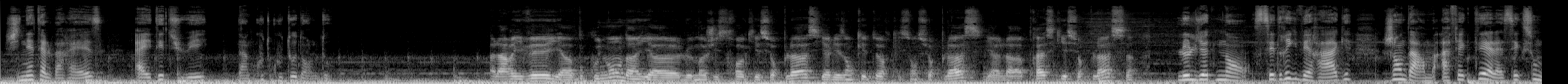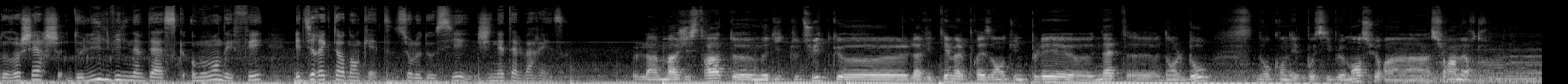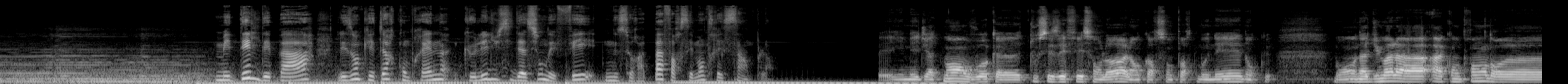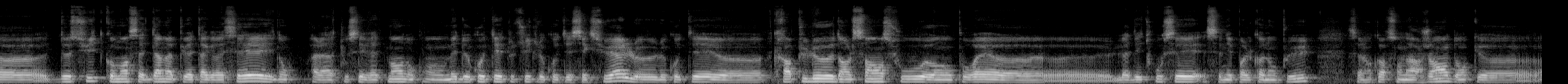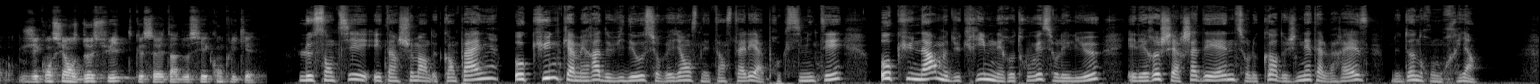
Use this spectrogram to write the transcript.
Ginette Alvarez a été tuée d'un coup de couteau dans le dos. À l'arrivée, il y a beaucoup de monde. Hein. Il y a le magistrat qui est sur place, il y a les enquêteurs qui sont sur place, il y a la presse qui est sur place. Le lieutenant Cédric Verrag, gendarme affecté à la section de recherche de l'île Villeneuve d'Ascq au moment des faits, est directeur d'enquête sur le dossier Ginette Alvarez. La magistrate euh, me dit tout de suite que la victime elle présente une plaie euh, nette euh, dans le dos, donc on est possiblement sur un, sur un meurtre. Mais dès le départ, les enquêteurs comprennent que l'élucidation des faits ne sera pas forcément très simple immédiatement, on voit que tous ces effets sont là. Elle a encore son porte-monnaie. Donc, bon, on a du mal à, comprendre euh, de suite comment cette dame a pu être agressée. donc, elle a tous ses vêtements. Donc, on met de côté tout de suite le côté sexuel, le, côté euh, crapuleux dans le sens où on pourrait euh, la détrousser. Ce n'est pas le cas non plus. C'est encore son argent. Donc, j'ai conscience de suite que ça va être un dossier compliqué. Le sentier est un chemin de campagne, aucune caméra de vidéosurveillance n'est installée à proximité, aucune arme du crime n'est retrouvée sur les lieux et les recherches ADN sur le corps de Ginette Alvarez ne donneront rien.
